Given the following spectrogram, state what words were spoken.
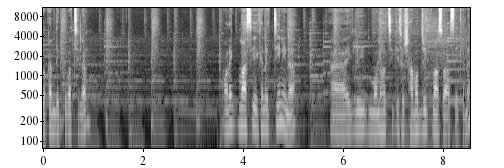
দোকান দেখতে পাচ্ছিলাম। অনেক মাছই এখানে চিনি না এগুলি মনে হচ্ছে কিছু সামুদ্রিক মাছও আছে এখানে।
